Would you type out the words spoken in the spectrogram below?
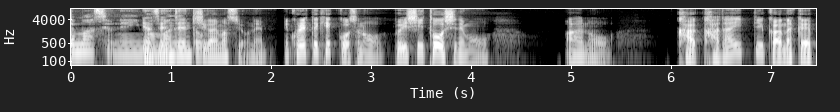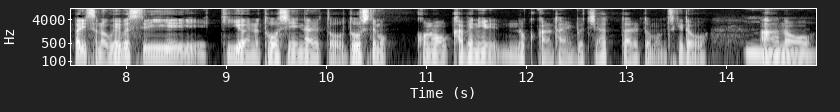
いますよね、いや、今までと。全然違いますよね。でこれって結構その VC 投資でも、あの、か、課題っていうか、なんかやっぱりその Web3 企業への投資になると、どうしてもこの壁にどこかのためにぶち当たると思うんですけど、うんあの、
